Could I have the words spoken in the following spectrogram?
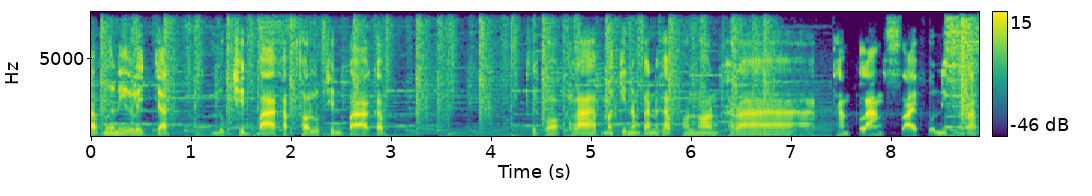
ครับมือนี้ก็เลยจัดลูกชิ้นปลาครับทอดลูกชิ้นปลากับใส่กอกครับมากินน้ำกันนะครับหอนๆครับทำกลางสายฝนนี่ครับ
